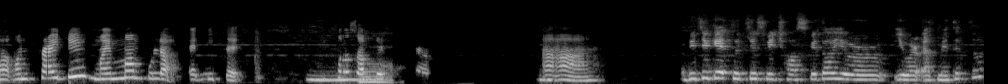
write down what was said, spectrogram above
uh, on Friday, my mom pula admitted because of the oh, uh uh Did you get to choose which hospital you were you were admitted to,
